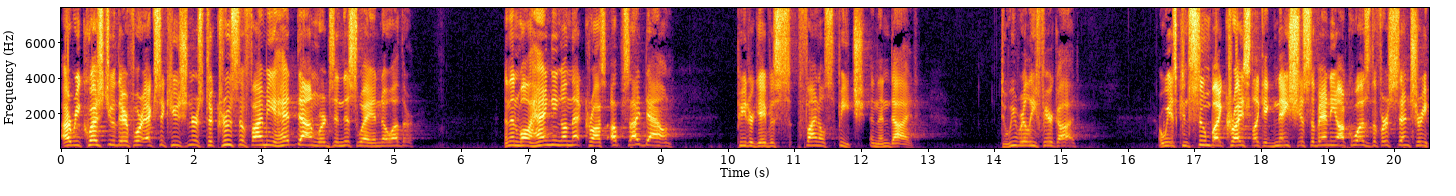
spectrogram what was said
I request you, therefore, executioners, to crucify me head downwards in this way and no other. And then, while hanging on that cross upside down, Peter gave his final speech and then died. Do we really fear God? Are we as consumed by Christ like Ignatius of Antioch was, the first century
